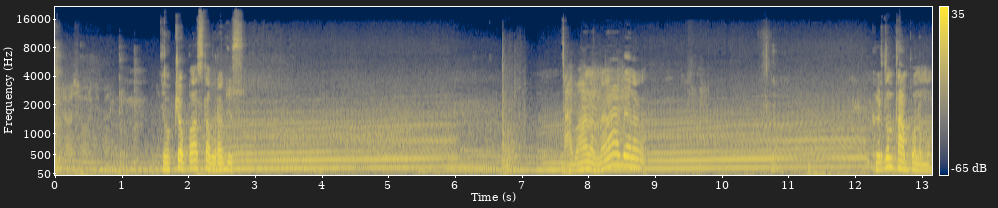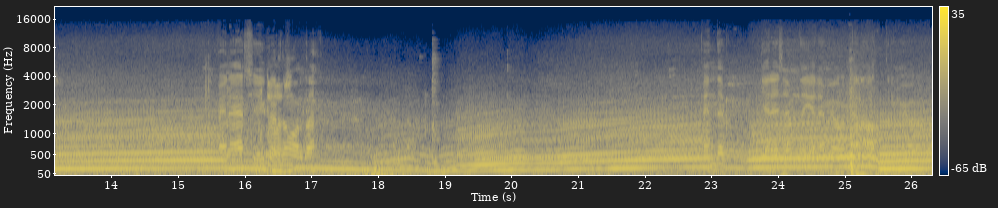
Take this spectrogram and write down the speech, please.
Viraj var yok çok bas da bura düz. Ya bana ne yapıyorsun? Kırdın tamponumu. Ben her şeyi da var. kırdım orada. Ben de geleceğim de gelemiyorum yani attırmıyor araba.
